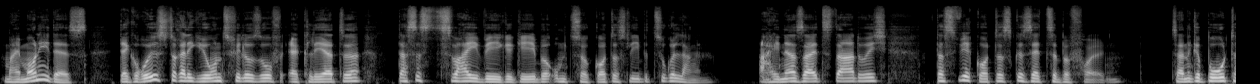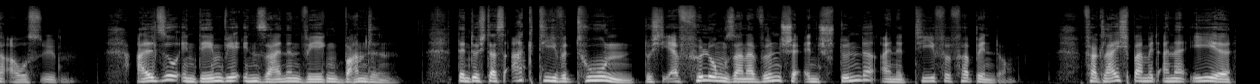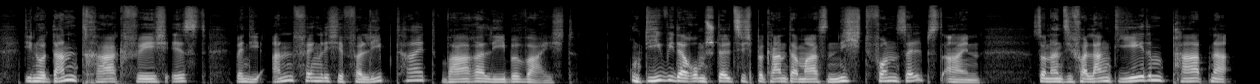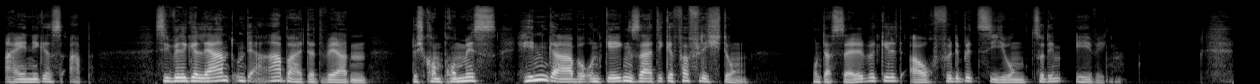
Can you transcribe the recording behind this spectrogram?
Maimonides, der größte Religionsphilosoph, erklärte, dass es zwei Wege gebe, um zur Gottesliebe zu gelangen. Einerseits dadurch, dass wir Gottes Gesetze befolgen, seine Gebote ausüben, also indem wir in seinen Wegen wandeln, denn durch das aktive Tun, durch die Erfüllung seiner Wünsche entstünde eine tiefe Verbindung. Vergleichbar mit einer Ehe, die nur dann tragfähig ist, wenn die anfängliche Verliebtheit wahrer Liebe weicht. Und die wiederum stellt sich bekanntermaßen nicht von selbst ein, sondern sie verlangt jedem Partner einiges ab. Sie will gelernt und erarbeitet werden, durch Kompromiss, Hingabe und gegenseitige Verpflichtung Und dasselbe gilt auch für die Beziehung zu dem Ewigen.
